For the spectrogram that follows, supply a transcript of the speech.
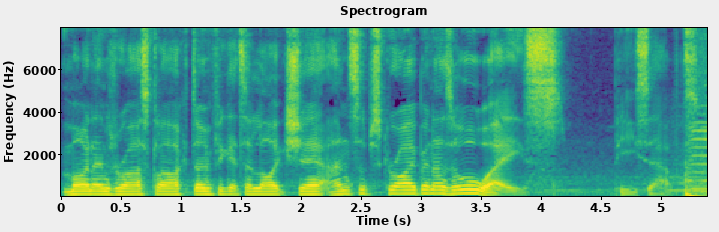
My name's Raasclark, don't forget to like, share and subscribe and as always, peace out.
